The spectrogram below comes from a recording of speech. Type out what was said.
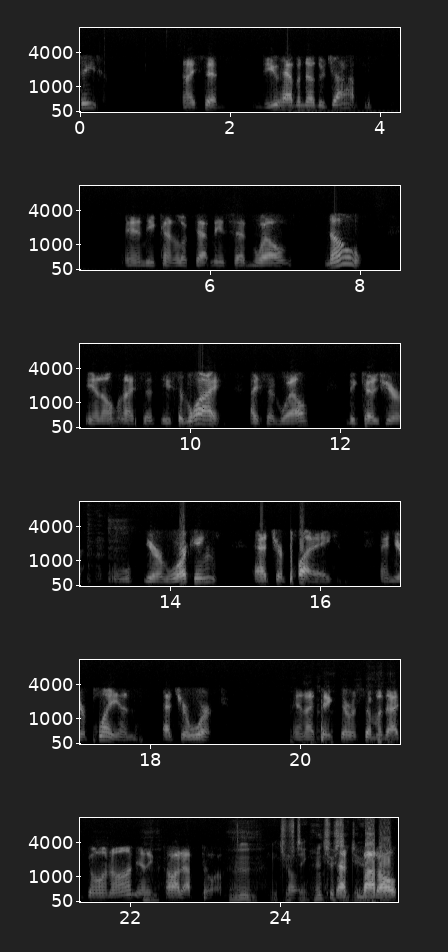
season, and I said, "Do you have another job?" And he kind of looked at me and said, "Well, no." You know, and I said, he said, "Why?" I said, "Well, because you're you're working at your play and you're playing at your work." And I think there was some of that going on, and it caught up to him. Mm, Interesting. interesting. That's Jerry. about all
